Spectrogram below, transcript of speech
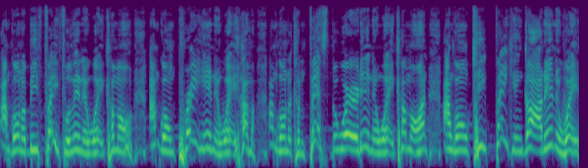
I'm going to be faithful anyway. Come on. I'm going to pray anyway. I'm, I'm going to confess the word anyway. Come on. I'm going to keep thanking God anyway.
